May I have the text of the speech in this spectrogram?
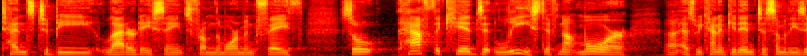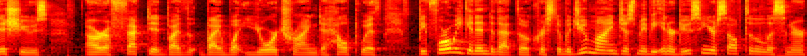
tends to be Latter day Saints from the Mormon faith, so half the kids, at least, if not more, uh, as we kind of get into some of these issues, are affected by the, by what you're trying to help with. Before we get into that, though, Krista, would you mind just maybe introducing yourself to the listener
